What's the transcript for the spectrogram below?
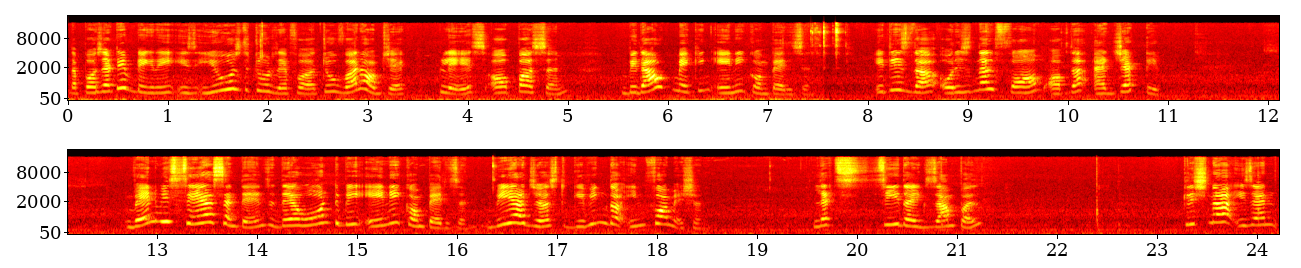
The positive degree is used to refer to one object, place or person without making any comparison. It is the original form of the adjective. When we say a sentence, there won't be any comparison. We are just giving the information. Let's see the example. Krishna is an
